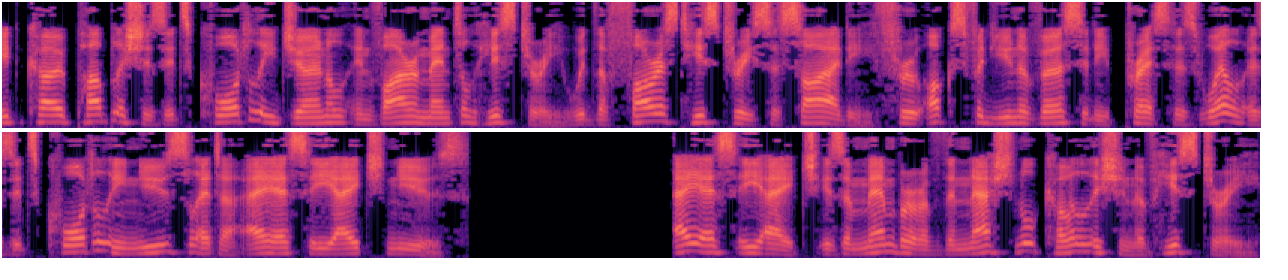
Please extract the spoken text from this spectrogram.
It co-publishes its quarterly journal Environmental History with the Forest History Society through Oxford University Press as well as its quarterly newsletter ASEH News. ASEH is a member of the National Coalition of History,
